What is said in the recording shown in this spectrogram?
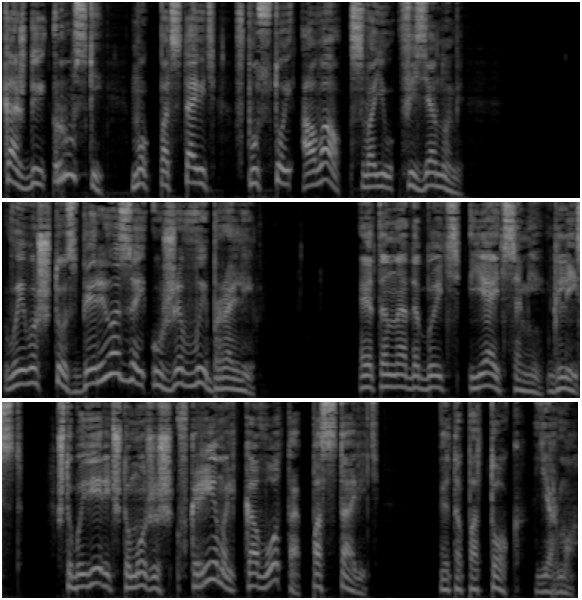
каждый русский мог подставить в пустой овал свою физиономию. Вы его что, с березой уже выбрали? Это надо быть яйцами, глист, чтобы верить, что можешь в Кремль кого-то поставить. Это поток, ермо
